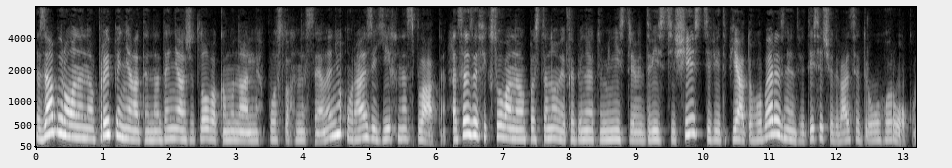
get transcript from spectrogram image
заборонено припиняти надання житлово-комунальних послуг населенню у разі їх несплати. А це зафіксовано у постанові Кабінету міністрів 206 від 5 березня 2022 року.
